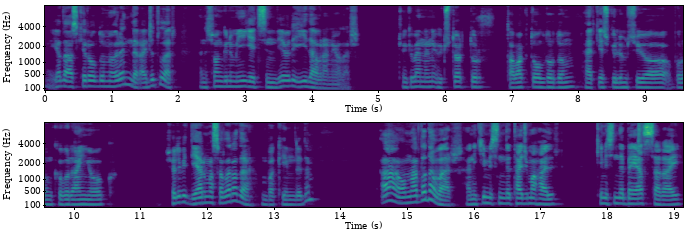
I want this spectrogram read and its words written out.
ya da asker olduğumu öğrendiler acıdılar. Hani son günüm iyi geçsin diye öyle iyi davranıyorlar. Çünkü ben hani 3-4 dur tabak doldurdum. Herkes gülümsüyor. Burun kıvıran yok. Şöyle bir diğer masalara da bakayım dedim. Aa onlarda da var. Hani kimisinde Tac Mahal, kimisinde Beyaz Saray.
